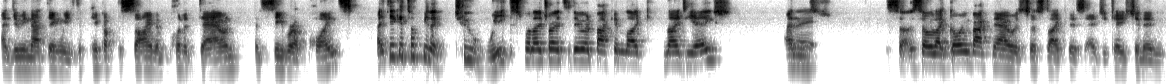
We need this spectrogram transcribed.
and doing that thing where you have to pick up the sign and put it down and see where it points. I think it took me like two weeks when I tried to do it back in like '98, and Right. so so like going back now is just like this education in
